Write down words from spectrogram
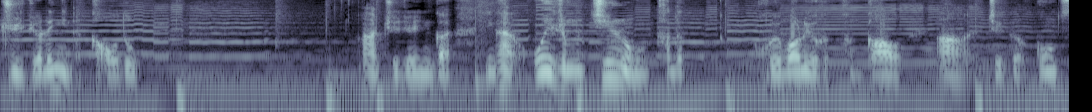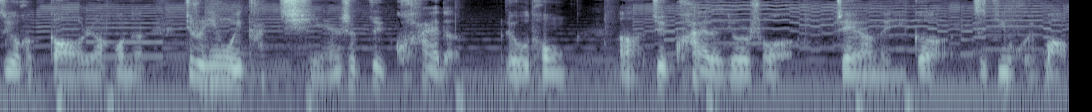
取决了你的高度啊，取决你个。你看，为什么金融它的回报率很很高啊？这个工资又很高，然后呢，就是因为它钱是最快的。流通啊，最快的就是说这样的一个资金回报。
